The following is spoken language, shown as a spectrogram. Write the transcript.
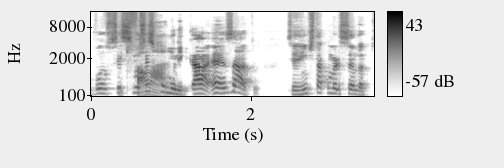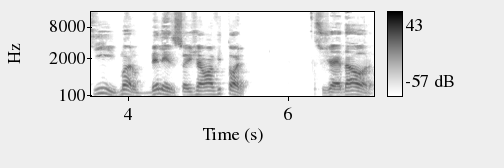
você, se você se falar. comunicar, é exato. Se a gente está conversando aqui, mano, beleza, isso aí já é uma vitória. Isso já é da hora.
